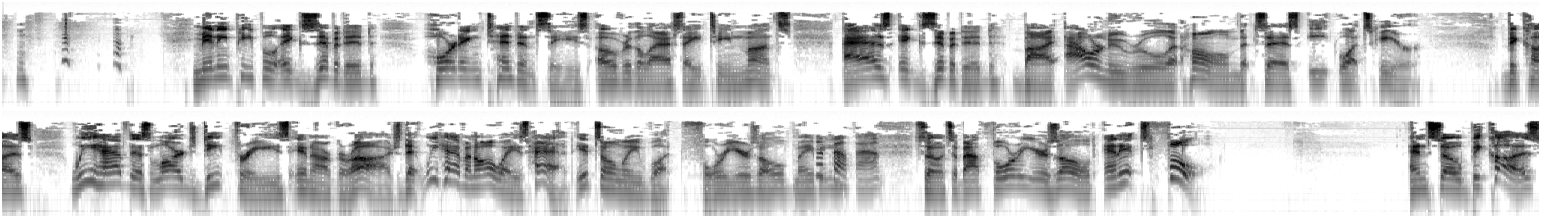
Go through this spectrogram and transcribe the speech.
many people exhibited hoarding tendencies over the last 18 months as exhibited by our new rule at home that says eat what's here because we have this large deep freeze in our garage that we haven't always had it's only what 4 years old maybe About that. so it's about four years old and it's full. And so, because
